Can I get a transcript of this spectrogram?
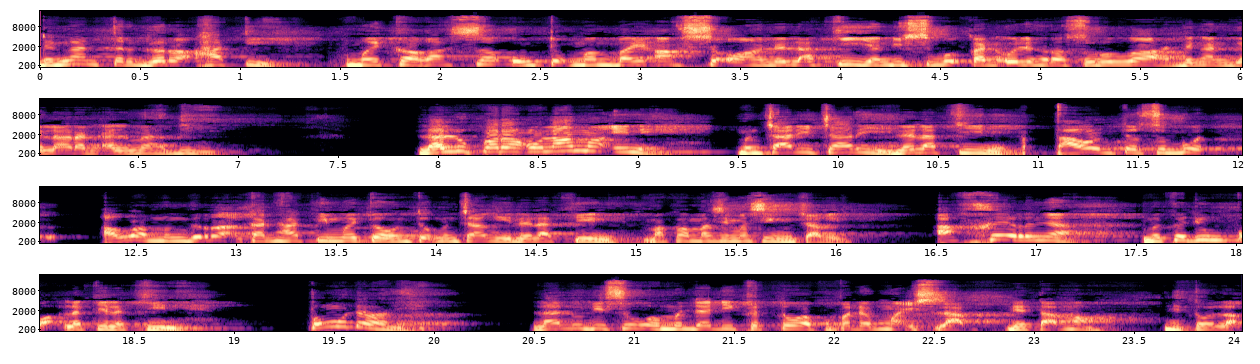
dengan tergerak hati mereka rasa untuk membai'ah seorang lelaki yang disebutkan oleh Rasulullah dengan gelaran Al-Mahdi. Lalu para ulama ini mencari-cari lelaki ini. Tahun tersebut Allah menggerakkan hati mereka untuk mencari lelaki ini. Maka masing-masing mencari. Akhirnya mereka jumpa lelaki ini. Pemuda ni. Lalu disuruh menjadi ketua kepada umat Islam. Dia tak mau. Ditolak.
